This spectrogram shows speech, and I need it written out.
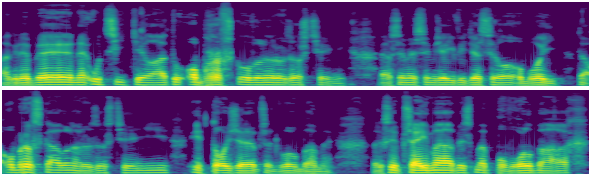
a kdyby neucítila tu obrovskou vlnu rozhořčení. Já si myslím, že jí vyděsilo obojí. Ta obrovská vlna rozhořčení i to, že je před volbami. Tak si přejme, aby jsme po volbách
